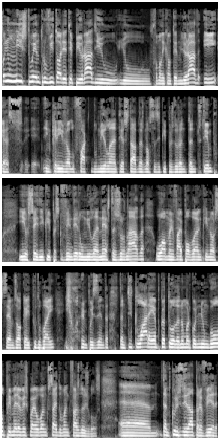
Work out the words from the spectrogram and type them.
Eh, foi um misto entre o Vitória ter piorado e o, e o Famalicão ter melhorado e é, é incrível o facto do Milan ter estado nas nossas equipas durante tanto tempo e eu sei de equipas que venderam o Milan nesta jornada, o homem vai para o banco e nós dissemos ok, tudo bem, e o homem depois entra. Portanto, titular a época toda, não marcou nenhum golo, a primeira vez que vai ao banco sai do banco e faz dois golos. Uh, tanto curiosidade para ver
